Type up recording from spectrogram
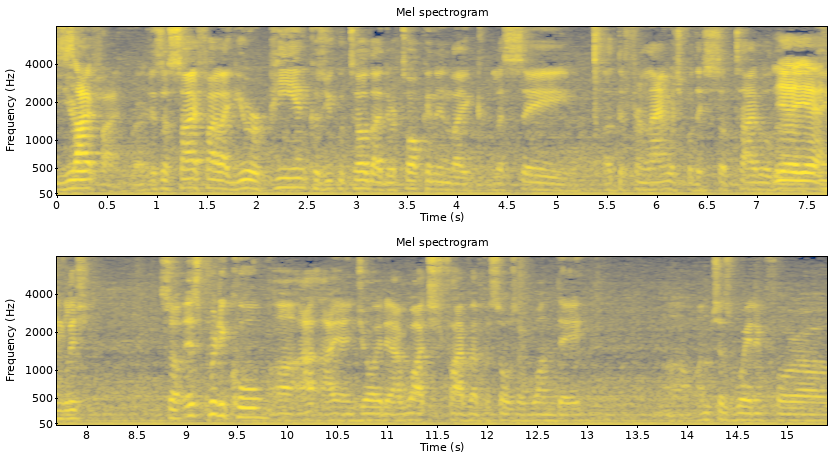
Euro- Sci-fi, right? It's a sci-fi like European because you could tell that they're talking in like let's say a different language, but they subtitled Yeah, yeah. English. So it's pretty cool. Uh, I, I enjoyed it. I watched five episodes in one day. Uh, I'm just waiting for uh,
